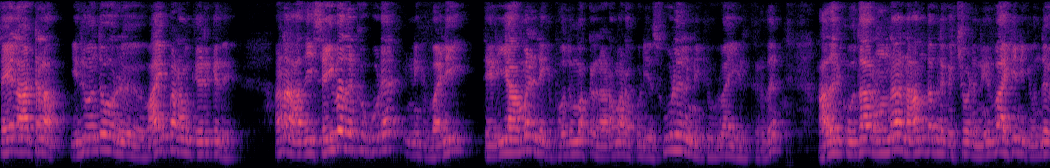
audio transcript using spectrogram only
செயலாற்றலாம். இது வந்து ஒரு வாய்ப்பாக நமக்கு இருக்குது. ஆனால் அதை செய்வதற்கு கூட இன்னைக்கு வழி தெரியாமல் இன்னைக்கு பொதுமக்கள் நடமாடக்கூடிய சூழல் இன்னைக்கு உருவாகி இருக்கிறது. அதற்கு உதாரணம்னா நாம் தமிழர் கட்சியோட நிர்வாகி இன்னைக்கு வந்து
